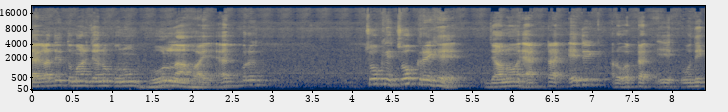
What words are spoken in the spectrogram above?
জায়গাতে তোমার যেন কোনো ভুল না হয়, একবারে চোখে চোখ রেখে যেন একটা এদিক আর একটা ওদিক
